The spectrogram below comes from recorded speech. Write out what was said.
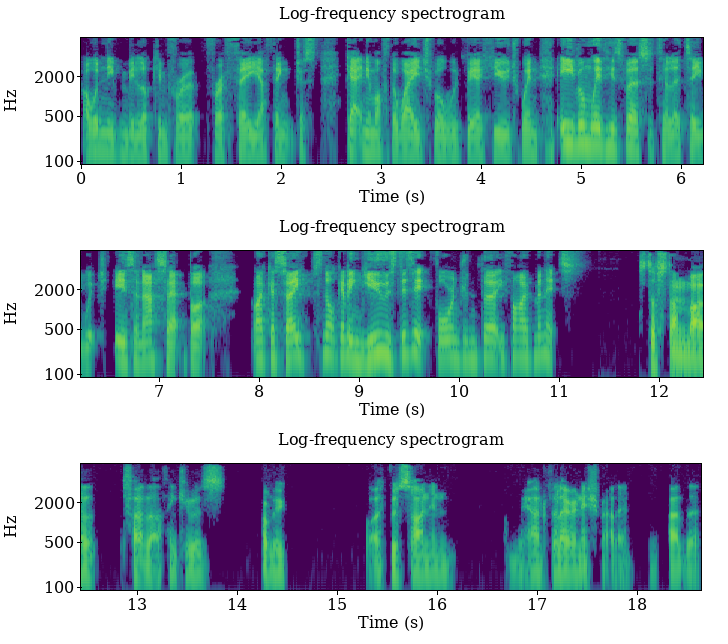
I wouldn't even be looking for a for a fee. I think just getting him off the wage bill would be a huge win, even with his versatility, which is an asset. But like I say, it's not getting used, is it? Four hundred and thirty five minutes. Still stand by the fact that I think he was probably quite a good signing. We had Valérien Ismaël in. The fact that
